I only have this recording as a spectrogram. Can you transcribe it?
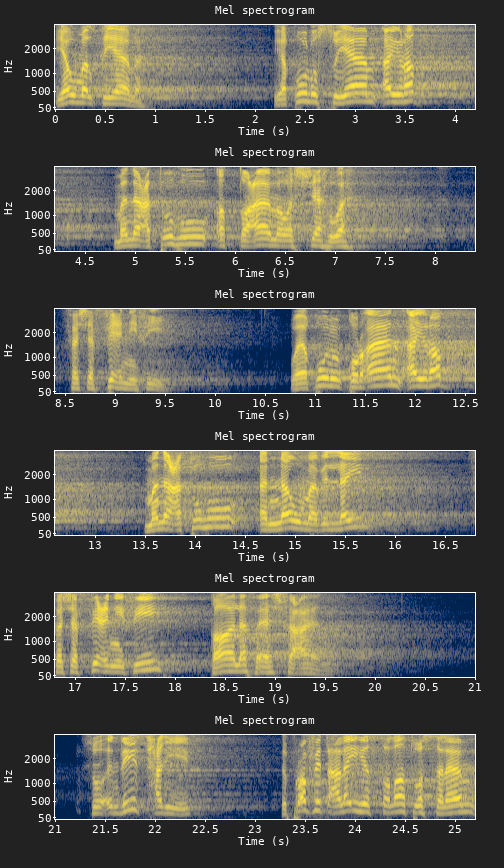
يوم القيامة يقول الصيام أي رب منعته الطعام والشهوة فشفعني فيه. ويقول القرآن أي رب منعته النوم بالليل فشفعني فيه قال فيشفعان. So in this hadith, the Prophet عليه الصلاة والسلام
